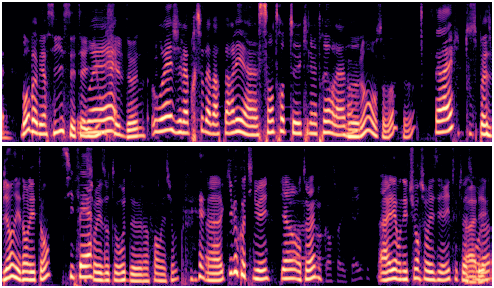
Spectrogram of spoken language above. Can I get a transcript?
bon, bah merci, c'était Ouais. You Sheldon. Ouais, j'ai l'impression d'avoir parlé à 130 km heure là, non? Euh, non, ça va, ça va. C'est vrai Tout se passe bien, on est dans les temps, Super. sur les autoroutes de l'information. Euh, qui veut continuer? Tiens, Antoine. Allez, on est toujours sur les séries, de toute façon, Allez. là.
